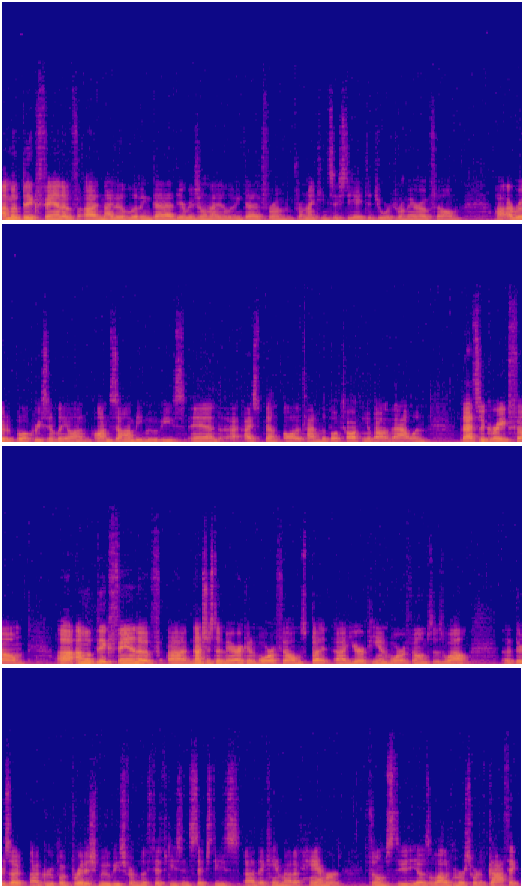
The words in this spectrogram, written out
I'm a big fan of uh, Night of the Living Dead, the original Night of the Living Dead from, from 1968, the George Romero film. Uh, I wrote a book recently on on zombie movies, and I, I spent all the time in the book talking about that one. That's a great film. Uh, I'm a big fan of uh, not just American horror films, but uh, European horror films as well. Uh, there's a, a, group of British movies from the 50s and 60s uh, that came out of Hammer Film Studios. A lot of them are sort of gothic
